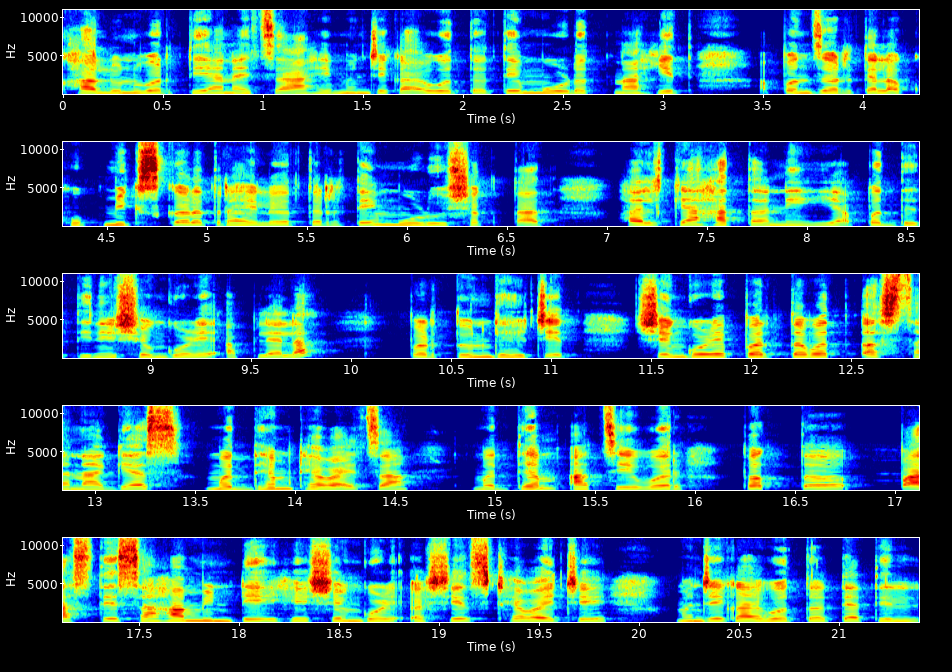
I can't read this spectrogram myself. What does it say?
खालून वरती आणायचं आहे. म्हणजे काय होतं ते मोडत नाहीत. आपण जर त्याला खूप मिक्स करत राहिलं तर ते मोडू शकतात. हलक्या हाताने या पद्धतीने शेंगोळे आपल्याला परतून घ्यायचेत. शेंगोळे परतवत असताना गॅस मध्यम ठेवायचा. मध्यम आचेवर फक्त पाच ते सहा मिनटे हे शेंगोळे असेच ठेवायचे. म्हणजे काय होतं त्यातील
